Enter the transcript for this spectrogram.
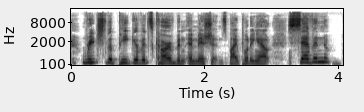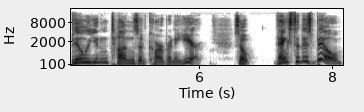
reached the peak of its carbon emissions by putting out 7 billion tons of carbon a year. So, thanks to this bill,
